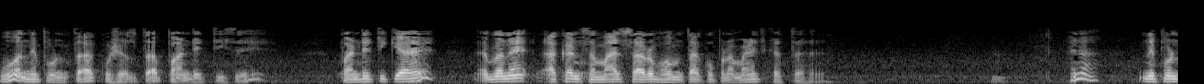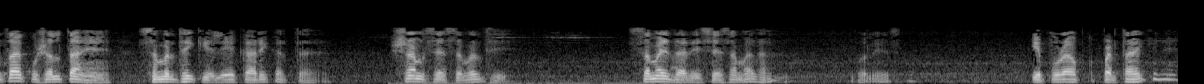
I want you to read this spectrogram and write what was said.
वो निपुणता, कुशलता, पांडित्य से। पांडित्य क्या है? मैंने अखंड समाज सार्वभौमता को प्रमाणित करता है। है ना? निपुणता कुशलता है समृद्धि के लिए कार्य करता है। श्रम से समृद्धि समझदारी से समाधान। बोलिए ये पूरा पड़ता है कि नहीं?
